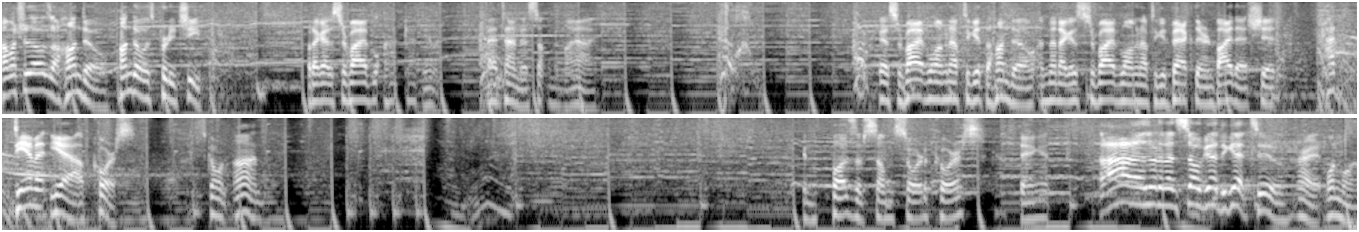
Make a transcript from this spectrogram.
How much are those? A hundo. Hundo is pretty cheap. But I gotta survive. Ah, God damn it. Bad time to have something in my eye. Gotta survive long enough to get the hundo, and then I gotta survive long enough to get back there and buy that shit. God damn it. Yeah, of course. What's going on? Fucking fuzz of some sort, of course. Dang it. Ah, that would have been so good to get, too. All right, one more.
